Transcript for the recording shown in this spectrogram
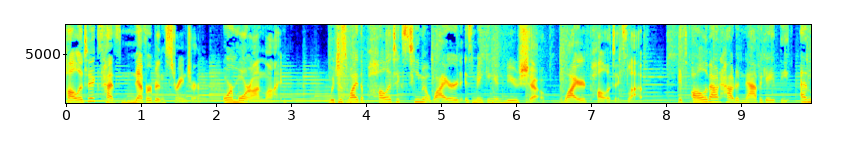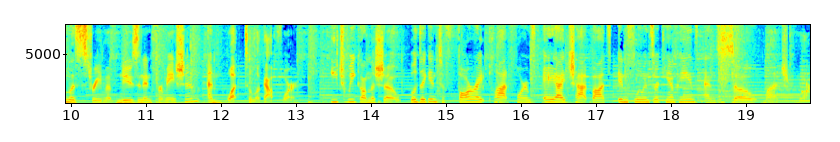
Politics has never been stranger or more online, which is why the politics team at Wired is making a new show, Wired Politics Lab. It's all about how to navigate the endless stream of news and information and what to look out for. Each week on the show, we'll dig into far right platforms, AI chatbots, influencer campaigns, and so much more.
